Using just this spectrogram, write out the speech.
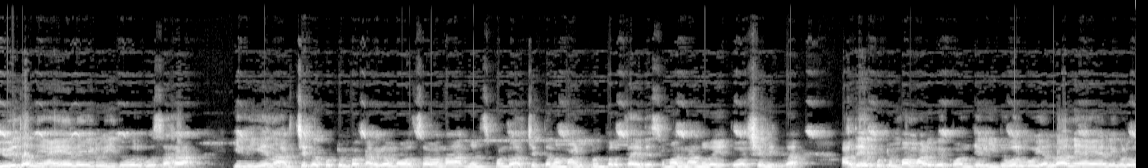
ವಿವಿಧ ನ್ಯಾಯಾಲಯಗಳು ಇದುವರೆಗೂ ಸಹ ಇಲ್ಲಿ ಏನು ಅರ್ಚಕ ಕುಟುಂಬ ಕರಗ ಮಹೋತ್ಸವನ ನಡೆಸ್ಕೊಂಡು ಅರ್ಚಕತನ ಮಾಡ್ಕೊಂಡು ಬರ್ತಾ ಇದೆ. ಸುಮಾರು ನಾನ್ನೂರೈವತ್ತು ವರ್ಷದಿಂದ ಅದೇ ಕುಟುಂಬ ಮಾಡಬೇಕು ಅಂತೇಳಿ ಇದುವರೆಗೂ ಎಲ್ಲ ನ್ಯಾಯಾಲಯಗಳು,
